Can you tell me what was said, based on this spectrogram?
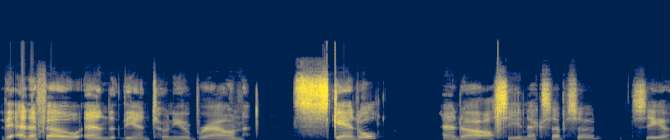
the NFL and the Antonio Brown scandal. And uh, I'll see you next episode. See ya.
